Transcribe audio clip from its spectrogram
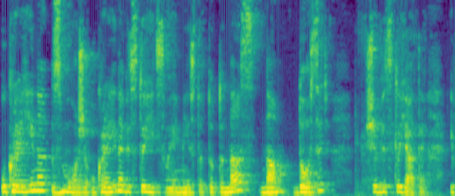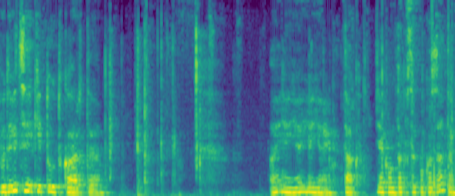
Україна зможе, Україна відстоїть своє місто. Тобто нас нам досить, щоб відстояти. І подивіться, які тут карти. Ай-яй-яй-яй. Так, як вам так все показати?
